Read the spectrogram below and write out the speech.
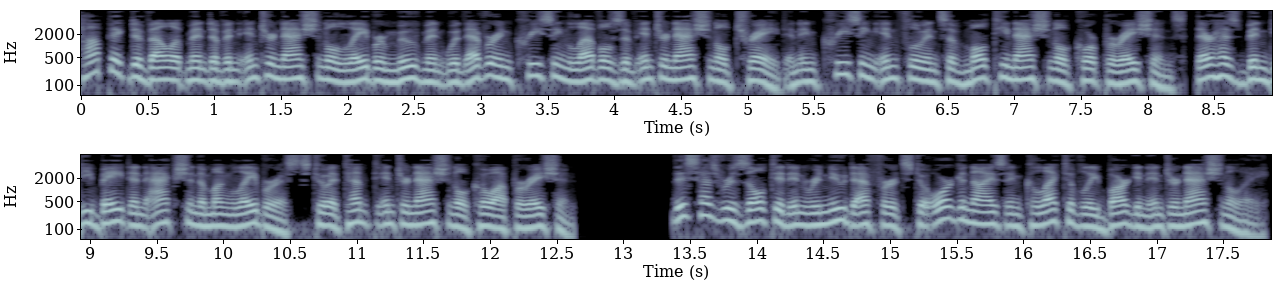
Topic development of an international labor movement With ever-increasing levels of international trade and increasing influence of multinational corporations, there has been debate and action among laborists to attempt international cooperation. This has resulted in renewed efforts to organize and collectively bargain internationally.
